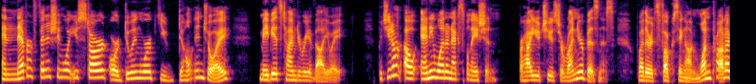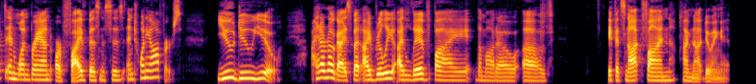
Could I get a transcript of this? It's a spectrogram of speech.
and never finishing what you start or doing work you don't enjoy, maybe it's time to reevaluate. But you don't owe anyone an explanation for how you choose to run your business, whether it's focusing on one product and one brand or five businesses and 20 offers. You do you. I don't know guys, but I really I live by the motto of if it's not fun, I'm not doing it.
